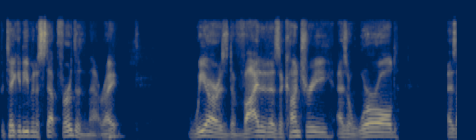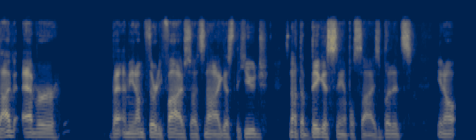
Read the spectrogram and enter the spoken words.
But take it even a step further than that, right? We are as divided as a country, as a world, as I've ever been. I mean, I'm 35, so it's not, I guess, the huge, it's not the biggest sample size, but it's, you know,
